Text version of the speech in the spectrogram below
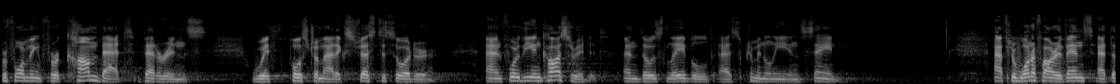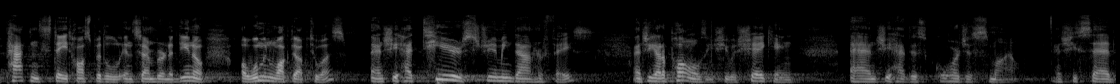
performing for combat veterans with post traumatic stress disorder, and for the incarcerated and those labeled as criminally insane. After one of our events at the Patton State Hospital in San Bernardino, a woman walked up to us and she had tears streaming down her face and she had a palsy. She was shaking and she had this gorgeous smile. And she said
